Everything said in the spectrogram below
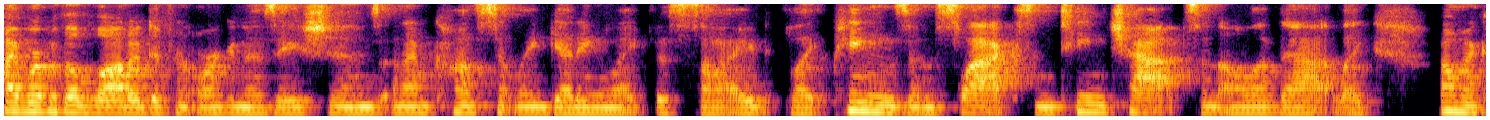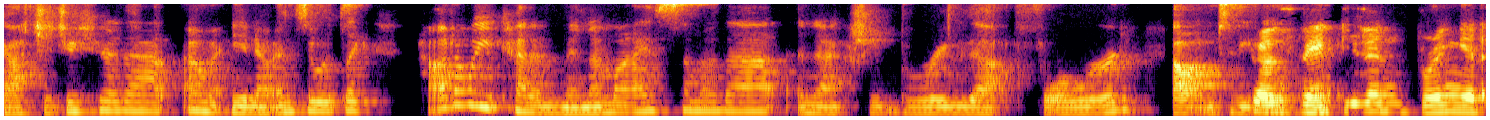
I work with a lot of different organizations and I'm constantly getting getting like the side like pings and slacks and team chats and all of that like oh my gosh did you hear that oh my, you know and so it's like how do we kind of minimize some of that and actually bring that forward out into the because open? they didn't bring it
